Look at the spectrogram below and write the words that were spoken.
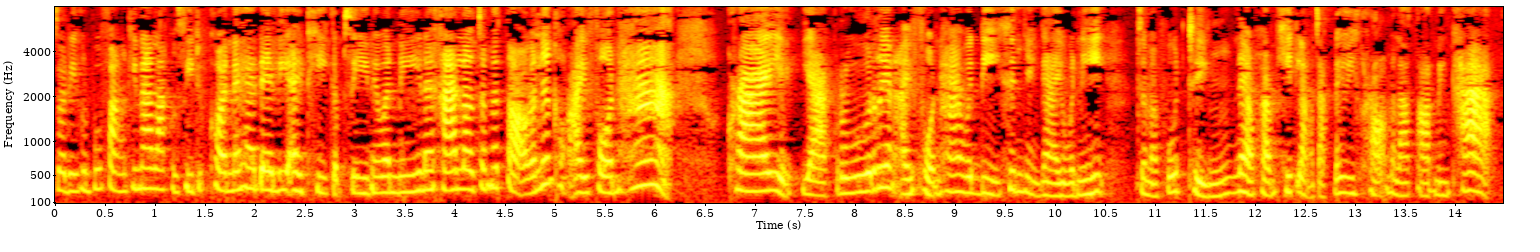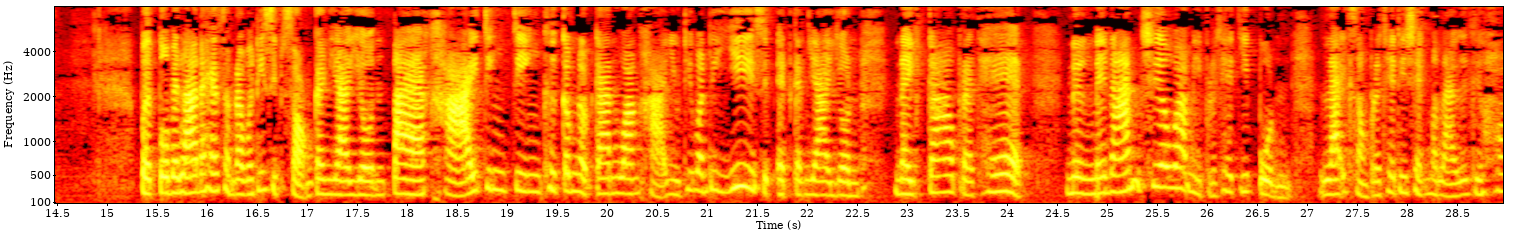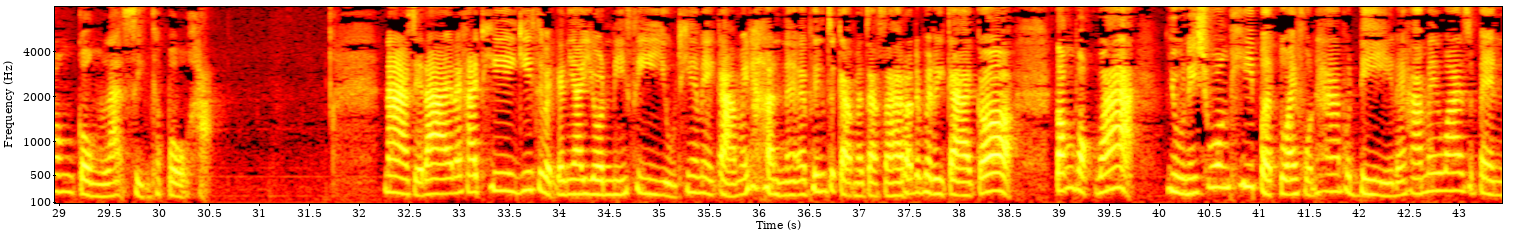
สวัสดีคุณผู้ฟังที่น่ารักของซีทุกคนนะคะ Daily IT กับซีในวันนี้นะคะ เราจะมาต่อกันเรื่องของ iPhone 5 ใครอยากรู้เรื่อง iPhone 5 ว่าดีขึ้นยังไงวันนี้ จะมาพูดถึงแนวความคิดหลังจากได้วิเคราะห์มาแล้วตอนหนึ่งค่ะ ปิดตัวไปแล้วนะคะสำหรับวันที่ 12 กันยายน แต่ขายจริง ๆ คือกำหนดการวางขายอยู่ที่วันที่ 21 กันยายนใน 9 ประเทศหนึ่งในนั้นเชื่อว่ามีประเทศญี่ปุ่น และอีกสองประเทศที่เช็คมาแล้วก็คือฮ่องกงและสิงคโปร์ค่ะน่าเสียดายนะคะที่ 21 กันยายนนี้ซีอยู่ที่อเมริกาไม่ทันนะคะเพิ่งจะกลับมาจากสหรัฐอเมริกาก็ต้องบอกว่าอยู่ในช่วงที่เปิดตัว iPhone 5 พอดีนะคะ ไม่ว่าจะเป็น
